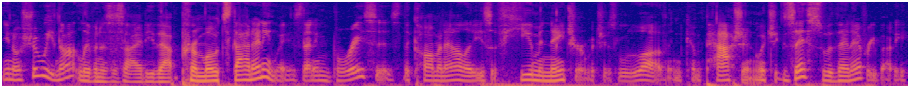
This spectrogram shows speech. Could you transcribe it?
you know, should we not live in a society that promotes that, anyways, that embraces the commonalities of human nature, which is love and compassion, which exists within everybody,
